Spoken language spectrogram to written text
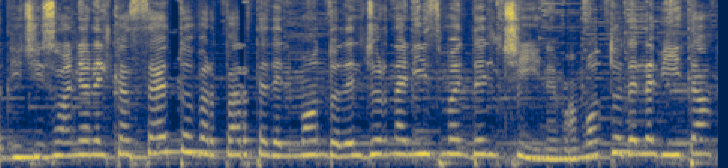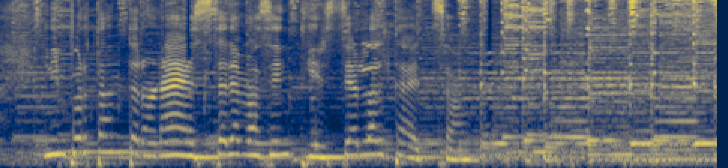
12. Sogna nel cassetto far parte del mondo del giornalismo e del cinema. Motto della vita, l'importante non è essere ma sentirsi all'altezza.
